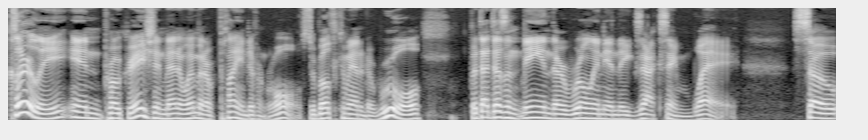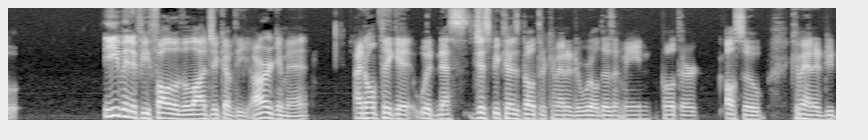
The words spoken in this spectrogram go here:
clearly in procreation, men and women are playing different roles. They're both commanded to rule, but that doesn't mean they're ruling in the exact same way. So even if you follow the logic of the argument, I don't think it would nec- just because both are commanded to rule doesn't mean both are also commanded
